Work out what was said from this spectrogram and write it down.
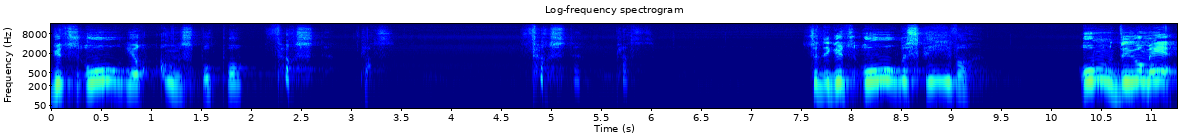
Guds ord gjør anspråk på førsteplass. Førsteplass. Så det Guds ord beskriver om du og meg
